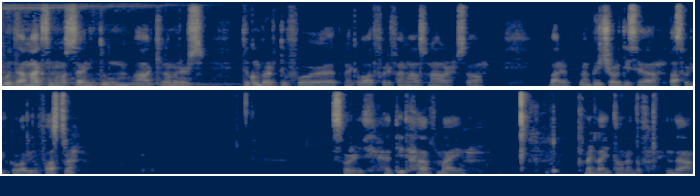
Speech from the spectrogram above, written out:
put a maximum of 72 uh, kilometers to convert to for like about 45 miles an hour. So, but I'm pretty sure this uh, possibly will go a little faster. Sorry, I did have my my light on in the, in the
